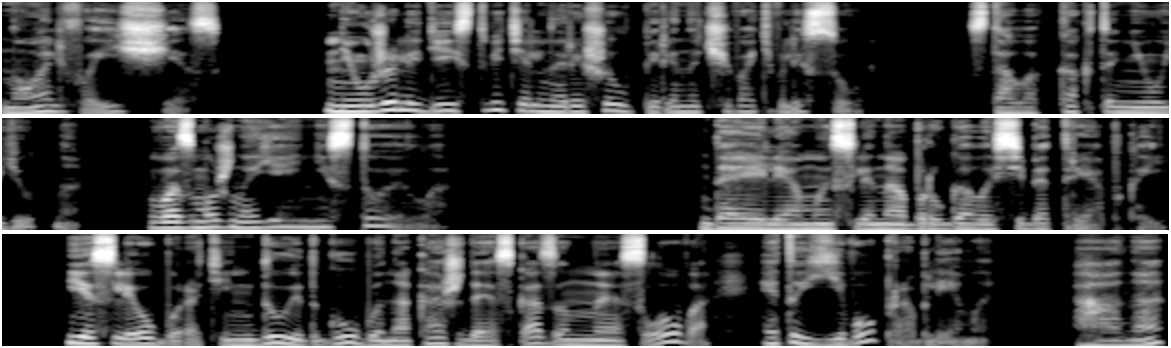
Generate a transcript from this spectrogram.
но Альфа исчез. Неужели действительно решил переночевать в лесу? Стало как-то неуютно. Возможно, ей не стоило. Даэлия мысленно обругала себя тряпкой. Если оборотень дует губы на каждое сказанное слово, это его проблемы. А она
